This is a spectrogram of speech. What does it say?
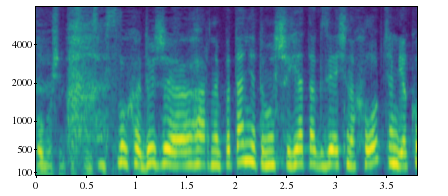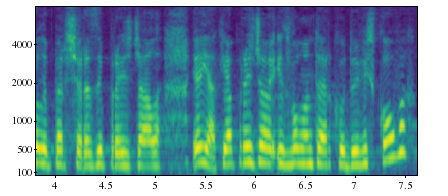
робиш якісь виступи. Слухай, дуже гарне питання, тому що я так вдячна хлопцям. Я коли перші рази приїжджала, я як? Я приїжджаю із волонтеркою до військових,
